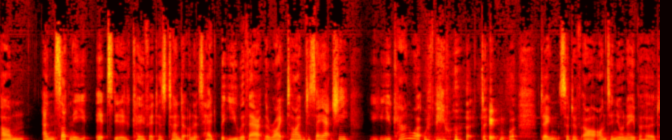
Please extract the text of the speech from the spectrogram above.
Um, and suddenly it's, you know, COVID has turned it on its head, but you were there at the right time to say, actually, you, you can work with people that don't, don't sort of are, aren't in your neighbourhood.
